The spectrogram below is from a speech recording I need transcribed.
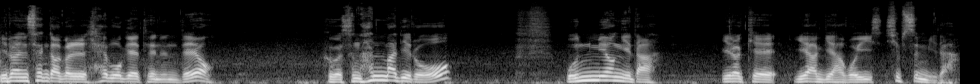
이런 생각을 해보게 되는데요. 그것은 한마디로 운명이다. 이렇게 이야기하고 있- 싶습니다.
